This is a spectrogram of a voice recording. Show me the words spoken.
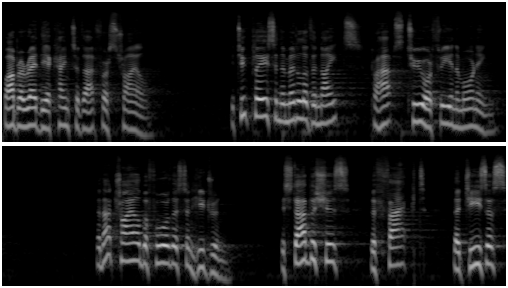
Barbara read the account of that first trial. It took place in the middle of the night, perhaps two or three in the morning. And that trial before the Sanhedrin establishes the fact that Jesus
